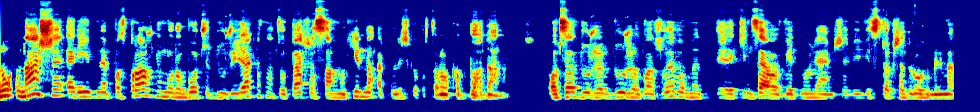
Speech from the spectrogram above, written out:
Ну, наше рідне, по-справжньому робоче, дуже якісне. Це перша самохідна артилерійська постановка Богдана. Оце дуже дуже важливо. Ми е, кінцево відмовляємося від від 152 мм,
